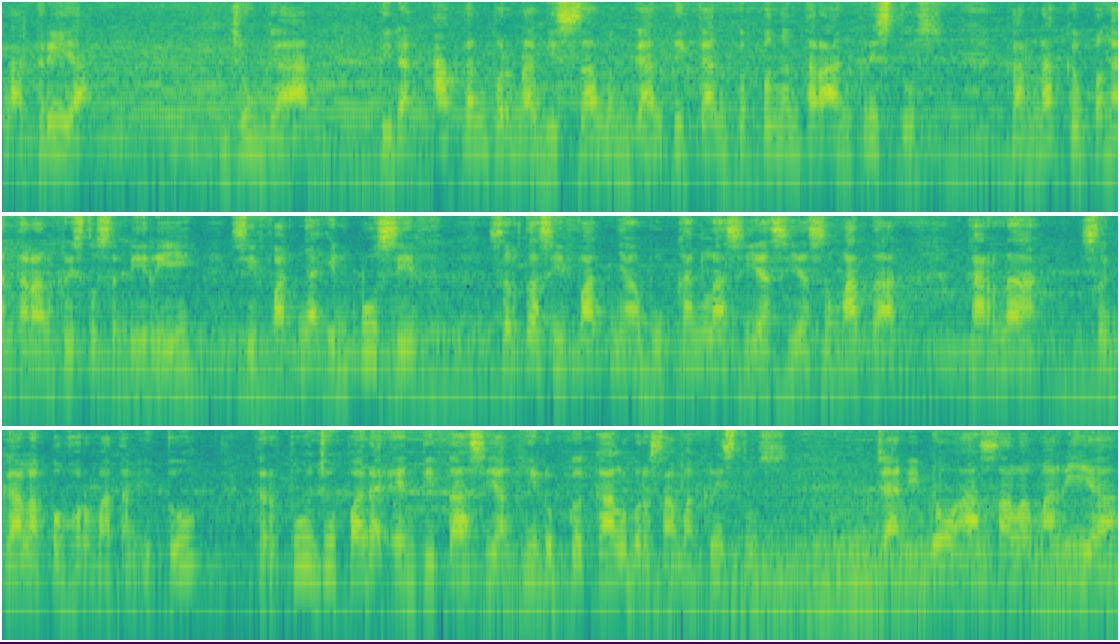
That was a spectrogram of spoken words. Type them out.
latria. Juga tidak akan pernah bisa menggantikan kepengantaraan Kristus karena kepengantaraan Kristus sendiri sifatnya inklusif serta sifatnya bukanlah sia-sia semata karena segala penghormatan itu tertuju pada entitas yang hidup kekal bersama Kristus. Jadi doa salam Maria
